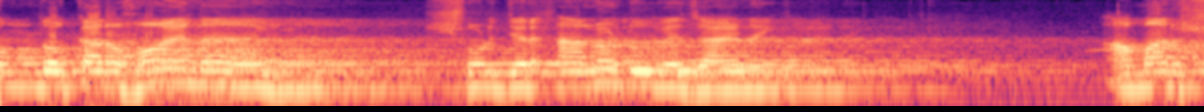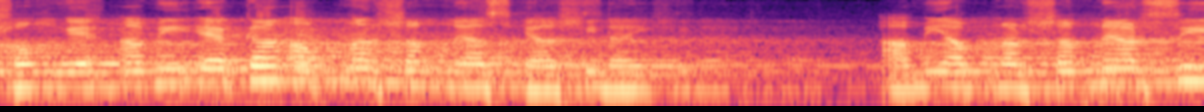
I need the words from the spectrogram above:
অন্ধকার হয় নাই, সূর্যের আলো ডুবে যায় নাই। আমার সঙ্গে আমি একা আপনার সামনে আজকে আসি নাই। আমি আপনার সামনে আসছি।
